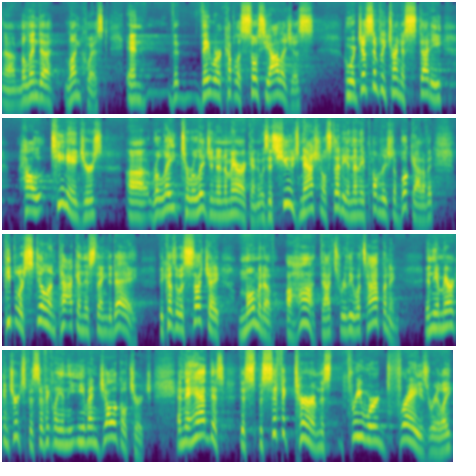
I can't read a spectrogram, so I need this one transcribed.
uh Melinda Lundquist. And the, they were a couple of sociologists who were just simply trying to study how teenagers uh, relate to religion in America. And it was this huge national study, and then they published a book out of it. People are still unpacking this thing today because it was such a moment of, aha, that's really what's happening in the American church, specifically in the evangelical church. And they had this, this specific term, this three word phrase really,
